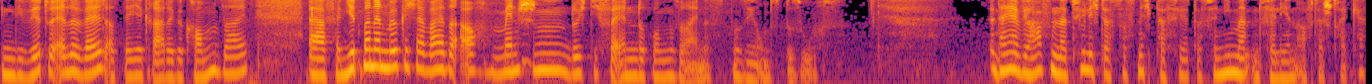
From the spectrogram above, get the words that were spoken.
in die virtuelle Welt, aus der ihr gerade gekommen seid. Äh, verliert man dann möglicherweise auch Menschen durch die Veränderung so eines Museumsbesuchs? Naja, wir hoffen natürlich, dass das nicht passiert, dass wir niemanden verlieren auf der Strecke.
